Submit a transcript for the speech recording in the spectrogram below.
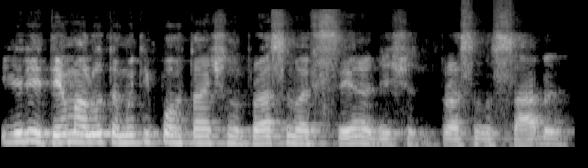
E Lili, tem uma luta muito importante no próximo UFC, né, deste próximo sábado,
